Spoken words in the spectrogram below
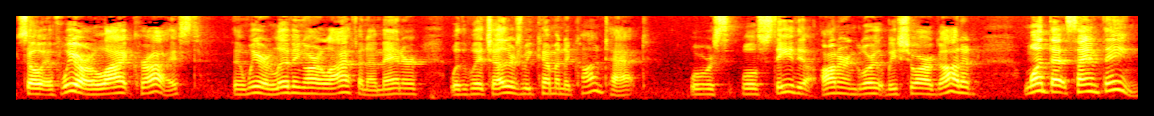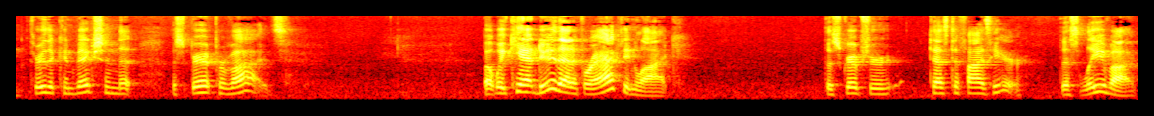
So if we are like Christ, then we are living our life in a manner with which others we come into contact will will see the honor and glory that we show our God and want that same thing through the conviction that the Spirit provides. But we can't do that if we're acting like the Scripture testifies here this Levite,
